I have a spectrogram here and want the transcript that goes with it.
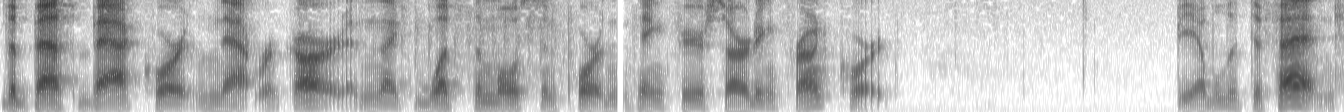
the best backcourt in that regard. And like, what's the most important thing for your starting front court? Be able to defend.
